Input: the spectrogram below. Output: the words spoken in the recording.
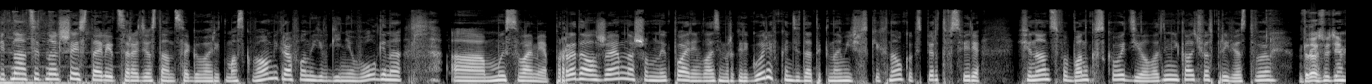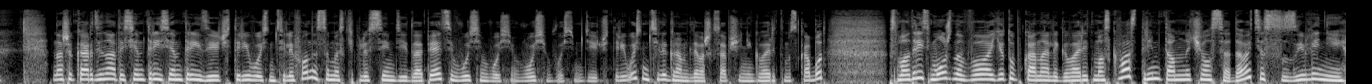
15.06, столица радиостанция «Говорит Москва». У микрофона Евгения Волгина. А, мы с вами продолжаем. Наш умный парень Владимир Григорьев, кандидат экономических наук, эксперт в сфере финансово банковского дела. Владимир Николаевич, вас приветствую. Здравствуйте. Наши координаты 7373948, телефон, смски плюс 7925 888 948, телеграмм для ваших сообщений «Говорит Москобот». Смотреть можно в YouTube-канале «Говорит Москва», стрим там начался. Давайте с заявлений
